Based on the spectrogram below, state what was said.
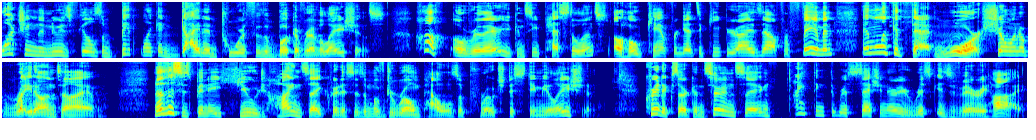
watching the news feels a bit like a guided tour through the book of Revelations. Huh, over there you can see pestilence. Oh, can't forget to keep your eyes out for famine. And look at that, war showing up right on time. Now this has been a huge hindsight criticism of Jerome Powell's approach to stimulation. Critics are concerned saying, I think the recessionary risk is very high.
